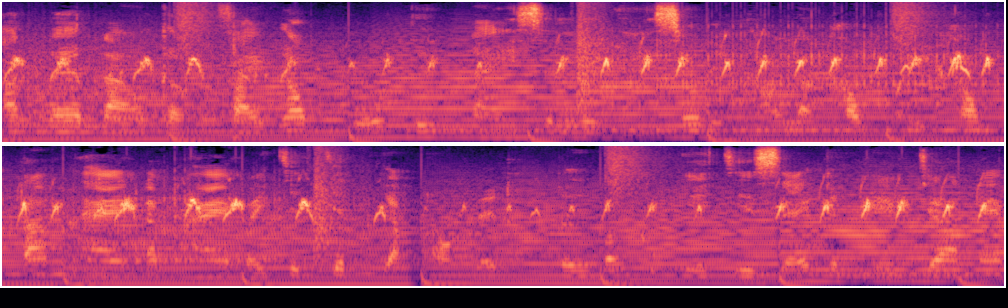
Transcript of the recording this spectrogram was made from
Anh em nào cần file gốc của tiếng này xin liên hệ số điện thoại là 0982527999 gặp hoặc để tư vấn cũng như chia sẻ kinh nghiệm cho anh em.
